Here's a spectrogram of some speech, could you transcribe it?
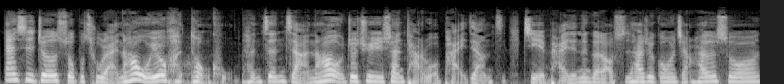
但是就是说不出来。然后我又很痛苦，很挣扎，然后我就去算塔罗牌这样子解牌的那个老师，他就跟我讲，他就说。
